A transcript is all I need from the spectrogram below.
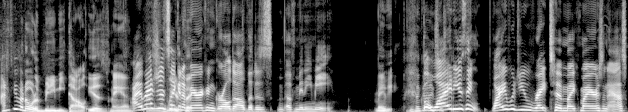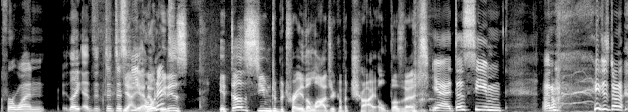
I don't even know what a mini me doll is, man. I imagine it's like an thing. American Girl doll that is of mini me. Maybe. You think But why exists? do you think? Why would you write to Mike Myers and ask for one? Like, does Yeah, he yeah. own No, it? it is. It does seem to betray the logic of a child, doesn't it? Yeah, it does seem. I don't. I just don't know.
